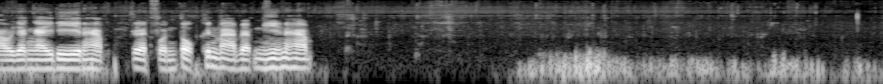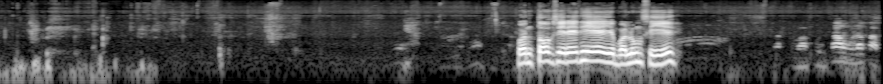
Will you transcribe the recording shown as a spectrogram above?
เอายังไงดีนะครับ เกิดฝนตกขึ้นมาแบบนี้นะครับ ฝนตกสิได้เทอยู่บนลุงสีว่าคุณเข้าแล้วครับ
